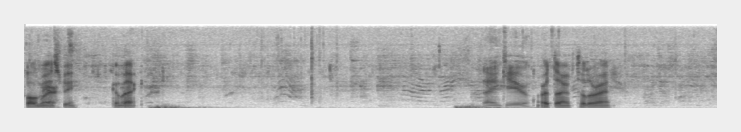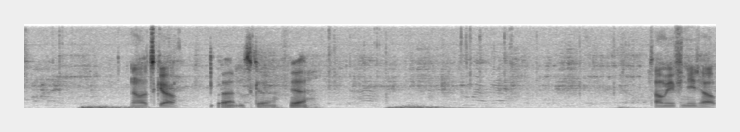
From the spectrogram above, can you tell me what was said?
Follow Where? me, SB. Come Where? back. Thank you. Right there, to the right. Now let's go. Right, let's go. Yeah. Tell me if you need help,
